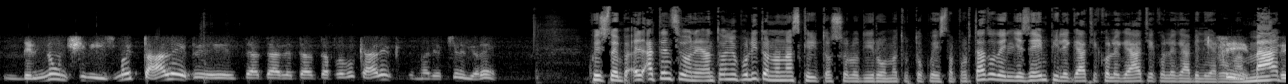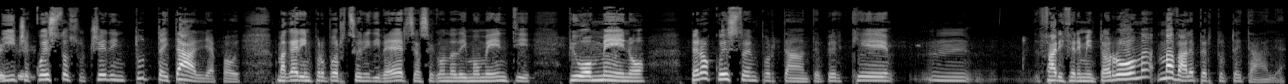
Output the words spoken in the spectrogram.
del non civismo è tale da, da, da, da provocare una reazione violenta. È, eh, attenzione, Antonio Polito non ha scritto solo di Roma tutto questo, ha portato degli esempi legati e collegati e collegabili a Roma, sì, ma sì, dice sì. questo succede in tutta Italia poi, magari in proporzioni diverse a seconda dei momenti più o meno, però questo è importante perché mh, fa riferimento a Roma, ma vale per tutta Italia.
